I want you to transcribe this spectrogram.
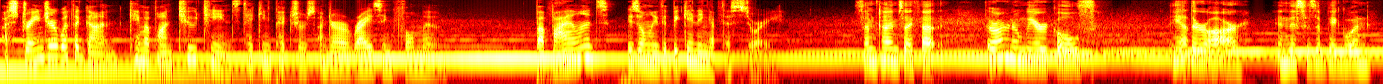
A stranger with a gun came upon two teens taking pictures under a rising full moon. But violence is only the beginning of this story. Sometimes I thought, there are no miracles. Yeah, there are, and this is a big one.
